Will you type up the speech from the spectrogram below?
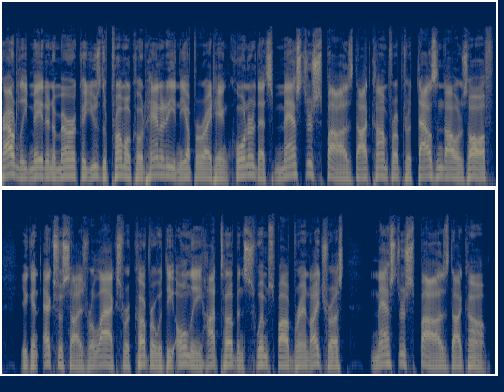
Proudly made in America. Use the promo code Hannity in the upper right hand corner. That's masterspas.com for up to $1,000 off. You can exercise, relax, recover with the only hot tub and swim spa brand I trust, masterspas.com.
